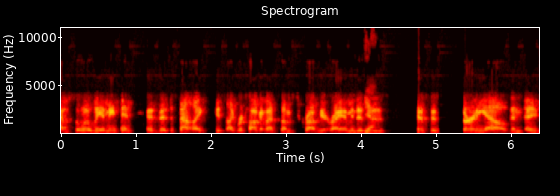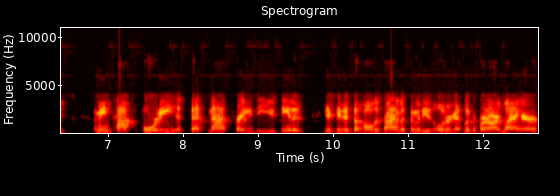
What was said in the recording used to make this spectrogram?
Absolutely. I mean, it's, it's not like it's like we're talking about some scrub here, right? I mean, this Yeah. is this is Ernie Els, and it's, I mean, top forty. That's not crazy. You see this. You see this stuff all the time with some of these older guys. Look at Bernard Langer.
